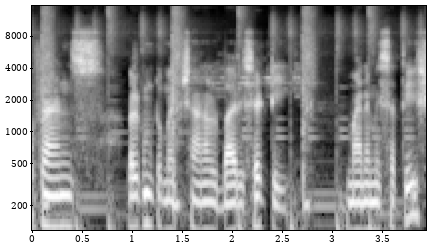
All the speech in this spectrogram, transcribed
friends. Welcome to my channel Bhyrisetty. My name is Sathish,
